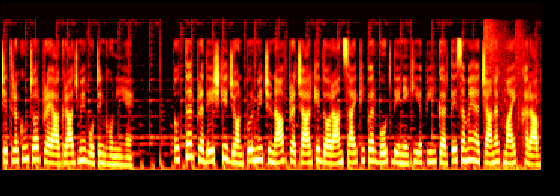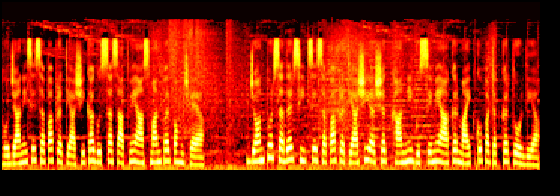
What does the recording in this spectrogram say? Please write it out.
चित्रकूट और प्रयागराज में वोटिंग होनी है। उत्तर प्रदेश के जौनपुर में चुनाव प्रचार के दौरान साइकिल पर वोट देने की अपील करते समय अचानक माइक खराब हो जाने से सपा प्रत्याशी का गुस्सा सातवें आसमान पर पहुँच गया। जौनपुर सदर सीट से सपा प्रत्याशी अरशद खान ने गुस्से में आकर माइक को पटक कर तोड़ दिया।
